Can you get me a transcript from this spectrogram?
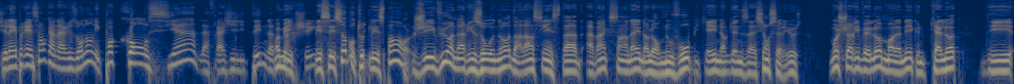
j'ai l'impression qu'en Arizona, on n'est pas conscient de la fragilité de notre Ouais, mais marché. mais c'est ça pour tous les sports. J'ai vu en Arizona, dans l'ancien stade, avant qu'ils s'en aillent dans leur nouveau puis qu'il y ait une organisation sérieuse. Moi, je suis arrivé là, à un moment donné, avec une calotte des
